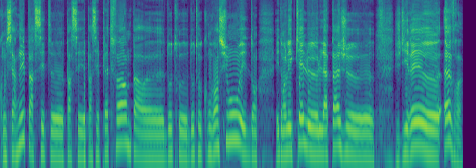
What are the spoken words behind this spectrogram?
concernés par cette par ces par ces plateformes, par d'autres d'autres conventions et dans et dans lesquelles la page je dirais œuvre?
